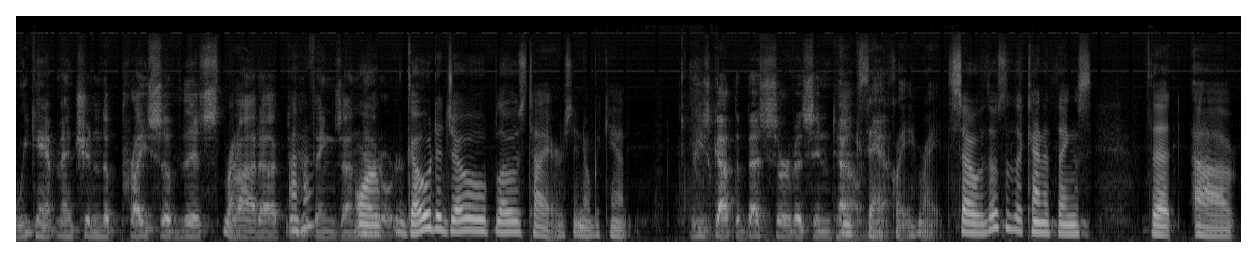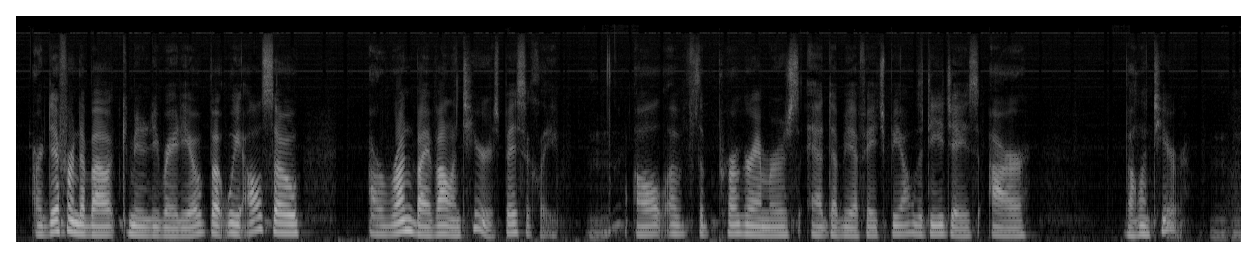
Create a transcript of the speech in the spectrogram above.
We can't mention the price of this Right. product Uh-huh. and things on or that order. go to Joe Blows Tires. You know, we can't He's got the best service in town. yeah. Exactly, right. So those are the kind of things that uh, are different about community radio, but we also are run by volunteers, basically. Mm-hmm. All of the programmers at WFHB, all the DJs are volunteer. Mm-hmm.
